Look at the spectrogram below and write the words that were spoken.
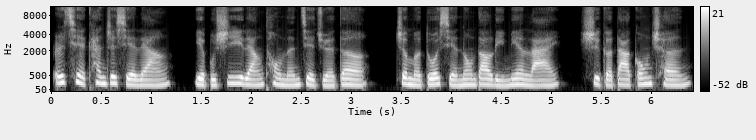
而且看这血量，也不是一两桶能解决的。这么多血弄到里面来，是个大工程。”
